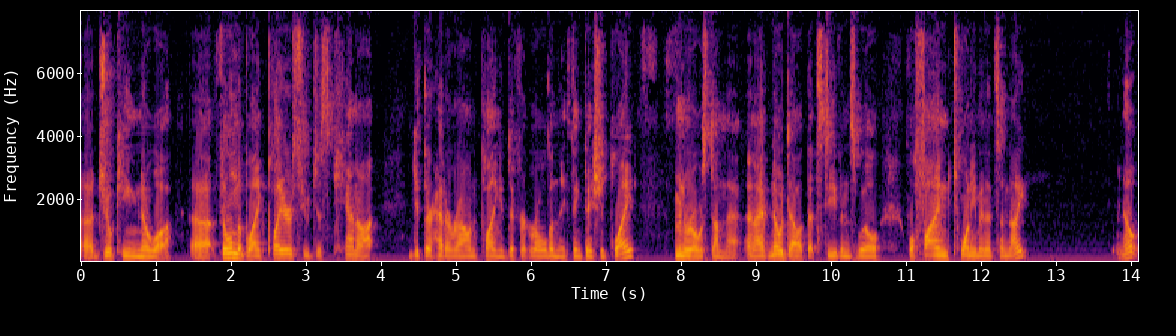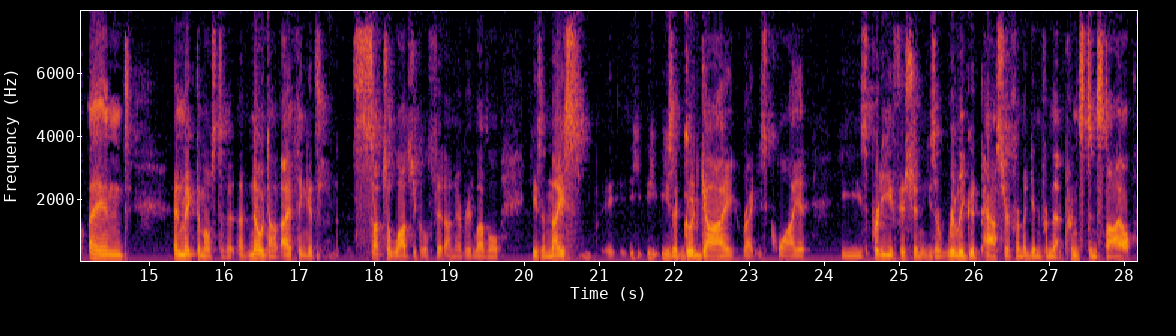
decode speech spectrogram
uh, Joakim Noah, uh, fill in the blank players who just cannot get their head around playing a different role than they think they should play. Monroe's done that, and I have no doubt that Stevens will will find 20 minutes a night, you know, and and make the most of it. I have no doubt. I think it's such a logical fit on every level. He's a nice, he, he's a good guy, right? He's quiet. He's pretty efficient. He's a really good passer from again from that Princeton style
